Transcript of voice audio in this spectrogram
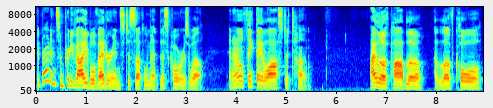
They brought in some pretty valuable veterans to supplement this core as well, and I don't think they lost a ton. I love Pablo. I love Cole.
